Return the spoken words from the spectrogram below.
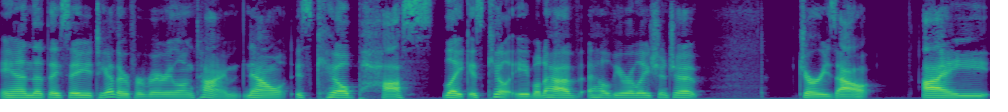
and that they stay together for a very long time. Now, is Kail pos like is Kail able to have a healthy relationship? Jury's out. I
